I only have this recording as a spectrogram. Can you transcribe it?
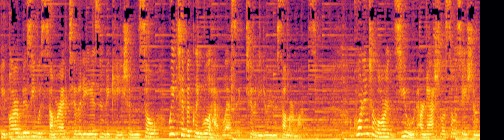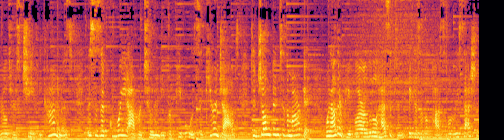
People are busy with summer activities and vacations, so we typically will have less activity during the summer months. According to Lawrence Yun, our National Association of Realtors chief economist, this is a great opportunity for people with secure jobs to jump into the market when other people are a little hesitant because of a possible recession.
